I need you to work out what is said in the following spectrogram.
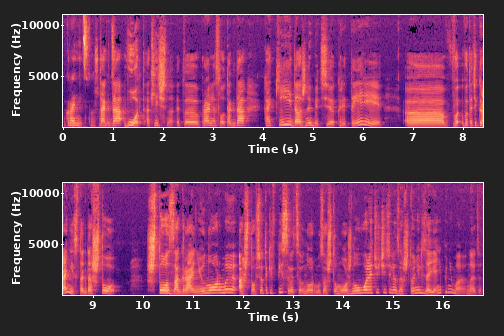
границы должны Тогда, быть. вот, отлично, это правильное слово. Тогда какие должны быть критерии э, вот этих границ? Тогда что что за гранью нормы, а что все-таки вписывается в норму, за что можно уволить учителя, за что нельзя. Я не понимаю, Надя.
